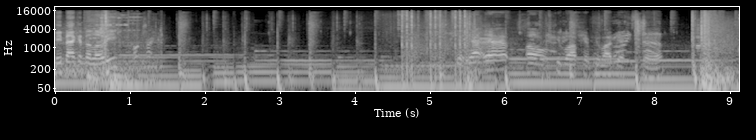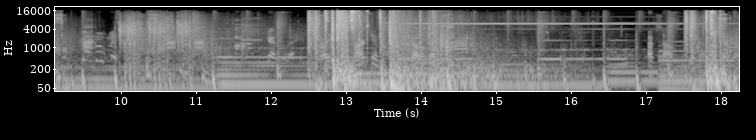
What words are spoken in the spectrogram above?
Meet back at the Lodi. Yeah, yeah, yeah. Oh, people up here, people up here. Yeah, Mark him. Got him, got him. Up south.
